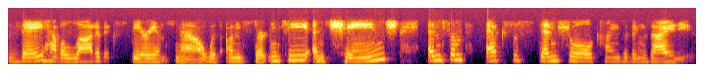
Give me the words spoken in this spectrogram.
they have a lot of experience now with uncertainty and change and some existential kinds of anxieties.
